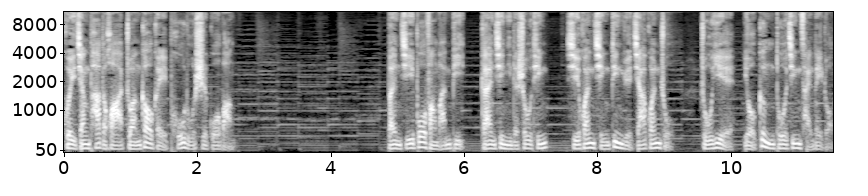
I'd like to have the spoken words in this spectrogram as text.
会将他的话转告给普鲁士国王。本集播放完毕。感谢您的收听，喜欢请订阅加关注，主页有更多精彩内容。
